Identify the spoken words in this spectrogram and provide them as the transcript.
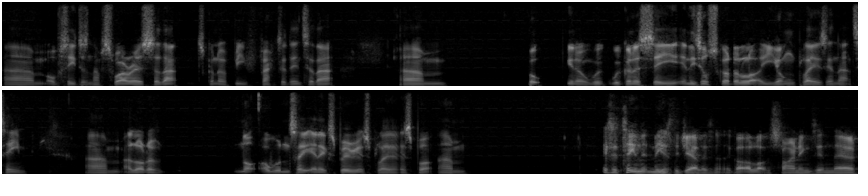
Um, obviously, he doesn't have Suarez, so that's going to be factored into that. Um, but you know, we're, we're going to see, and he's also got a lot of young players in that team. Um, a lot of not, I wouldn't say inexperienced players, but um, it's a team that needs yeah. the gel, isn't it? They've got a lot of signings in there.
